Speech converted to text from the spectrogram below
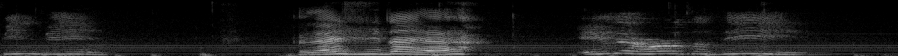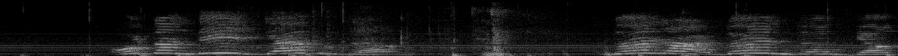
Bin bin. Neden şurada ya? Evler orada değil. Oradan değil gel buradan. Dön dön dön. Ya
